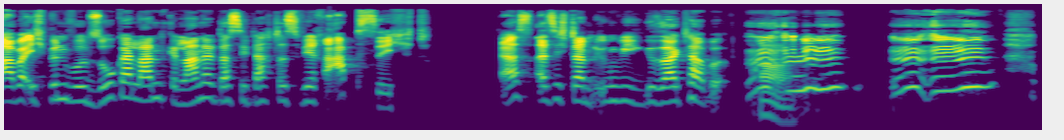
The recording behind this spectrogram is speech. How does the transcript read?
aber ich bin wohl so galant gelandet, dass sie dachte, es wäre Absicht. Erst als ich dann irgendwie gesagt habe, mm. -mm, mm -mm,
